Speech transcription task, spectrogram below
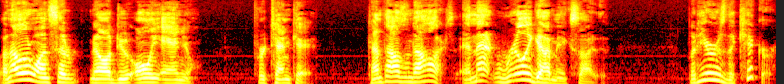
Another one said, no, I'll do only annual for 10K, $10,000. And that really got me excited. But here is the kicker.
